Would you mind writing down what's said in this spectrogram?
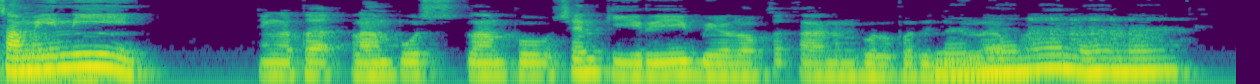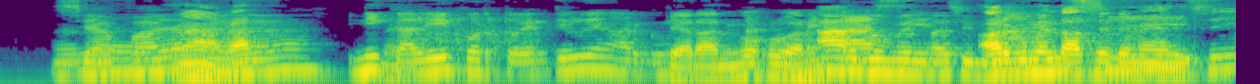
sama ini yang kata lampu lampu sen kiri belok ke kanan gue lupa judulnya apa. siapa ya? Nah, kan. ini Nah. kali 420 lu yang argumen gua keluar. argumentasi. Argumentasi dimensi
